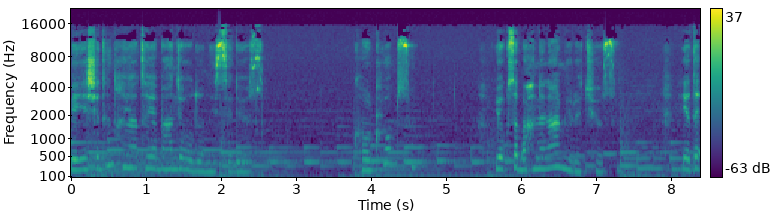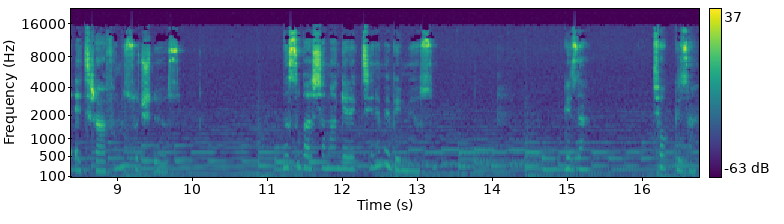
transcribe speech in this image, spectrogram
ve yaşadığın hayata yabancı olduğunu hissediyorsun. Korkuyor musun? Yoksa bahaneler mi üretiyorsun? Ya da etrafı mı suçluyorsun? Nasıl başlaman gerektiğini mi bilmiyorsun? Güzel. Çok güzel.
